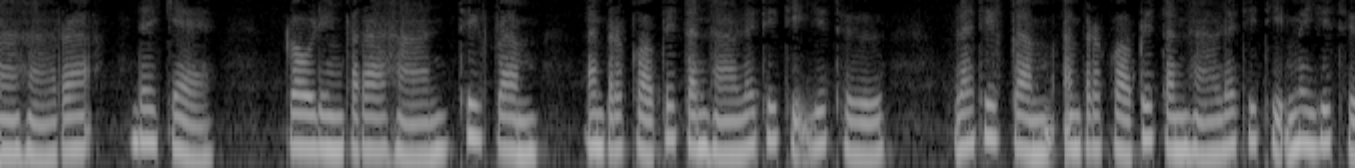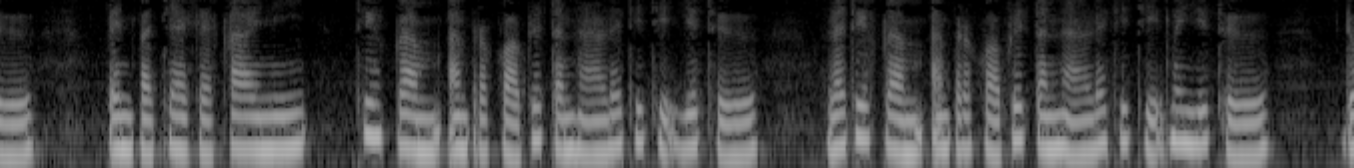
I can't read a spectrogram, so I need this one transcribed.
อาหาระ ได้แก่โกลิงกราหานที่กรรมอันประกอบด้วยตัณหาและทิฏฐิยึดถือ และที่กรรมอันประกอบด้วยตัณหาและทิฏฐิไม่ยึดถือ เป็นปัจจัยแก่กายนี้ ที่กรรมอันประกอบด้วยตัณหาและทิฏฐิยึดถือ และที่กรรมอันประกอบด้วยตัณหาและทิฏฐิไม่ยึดถือ โด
